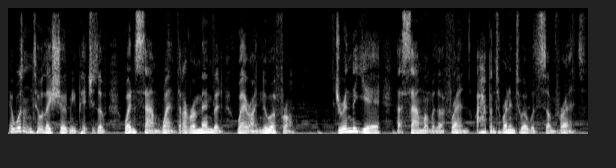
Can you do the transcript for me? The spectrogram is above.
It wasn't until they showed me pictures of when Sam went that I remembered where I knew her from. During the year that Sam went with her friends, I happened to run into her with some friends.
